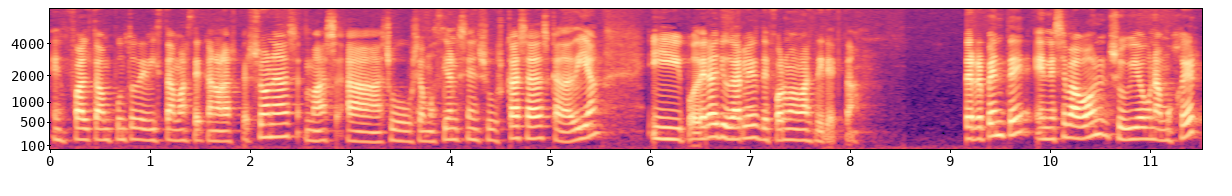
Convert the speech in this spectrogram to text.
en falta un punto de vista más cercano a las personas, más a sus emociones en sus casas cada día y poder ayudarles de forma más directa. De repente, en ese vagón subió una mujer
